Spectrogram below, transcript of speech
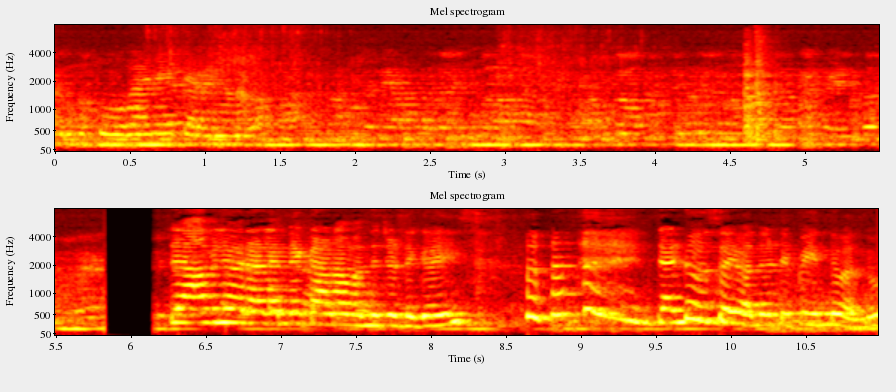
നമുക്ക് പോകാനായിട്ട് ഇറങ്ങണം. രാവിലെ ഒരാൾ എന്നെ കാണാൻ വന്നിട്ടുണ്ട് ഗൈസ് രണ്ടു ദിവസമായി വന്നിട്ട് ഇപ്പൊ ഇന്ന് വന്നു.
